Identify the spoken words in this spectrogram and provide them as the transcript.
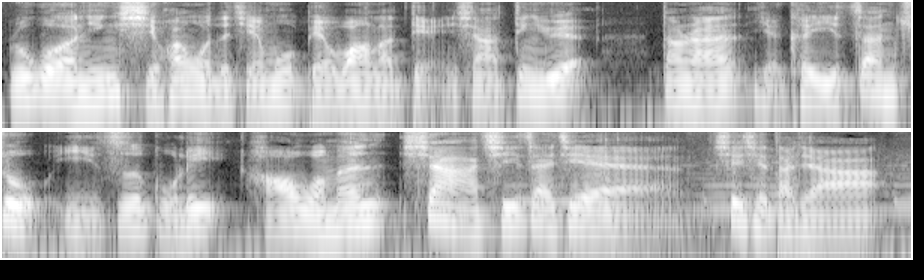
如果您喜欢我的节目，别忘了点一下订阅，当然也可以赞助以资鼓励。好，我们下期再见，谢谢大家。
